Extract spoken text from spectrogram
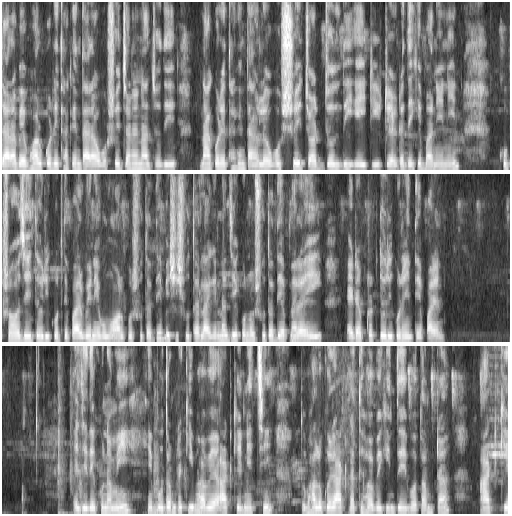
যারা ব্যবহার করে থাকেন, তারা অবশ্যই জানেন। আর যদি না করে থাকেন, তাহলে অবশ্যই চট জলদি এই টিউটোরিয়ালটা দেখে বানিয়ে নিন। খুব সহজেই তৈরি করতে পারবেন এবং অল্প সুতা দিয়ে, বেশি সুতা লাগে না। যে কোনো সুতা দিয়ে আপনারা এই অ্যাডাপ্টার তৈরি করে নিতে পারেন। এই যে দেখুন আমি এই বোতামটা কীভাবে আটকে নিচ্ছি। তো ভালো করে আটকাতে হবে কিন্তু এই বোতামটা। আটকে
